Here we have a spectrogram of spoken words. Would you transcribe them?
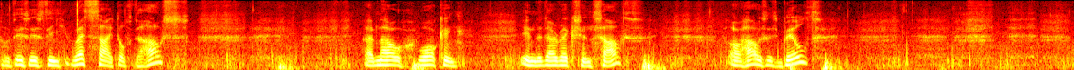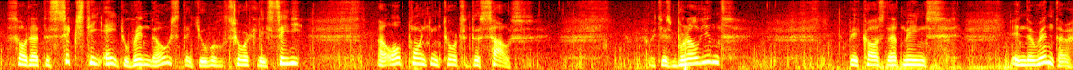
So this is the west side of the house. I'm now walking in the direction south. Our house is built so that the 68 windows that you will shortly see are all pointing towards the south which is brilliant because that means in the winter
